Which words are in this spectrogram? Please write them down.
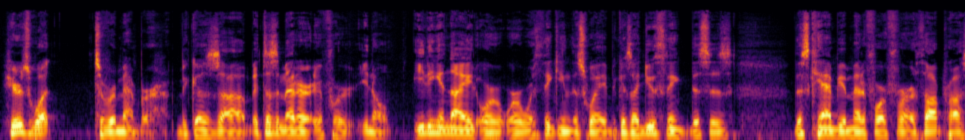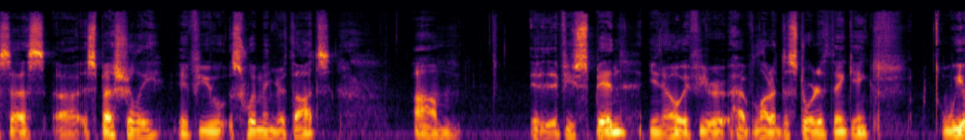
here's what to remember because uh, it doesn't matter if we're you know eating at night or, or we're thinking this way because I do think this is this can be a metaphor for our thought process, uh, especially if you swim in your thoughts. Um, if you spin, you know, if you have a lot of distorted thinking, we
